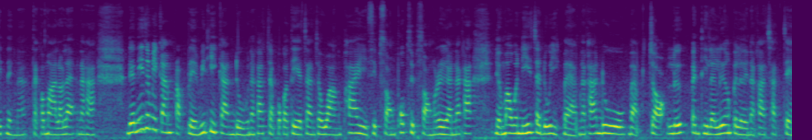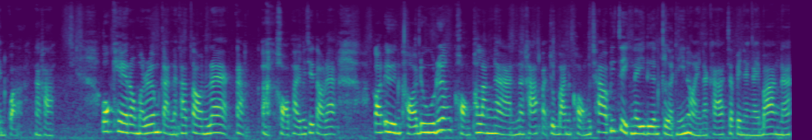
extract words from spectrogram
นิดหนึ่งนะแต่ก็มาแล้วแหละนะคะ เดือนนี้จะมีการปรับเปลี่ยนวิธีการดูนะคะ จากปกติอาจารย์จะวางไพ่ 12ภพ12 เรือนนะคะ เดี๋ยวมาวันนี้จะดูอีกแบบนะคะ ดูแบบเจาะลึกเป็นทีละเรื่องไปเลยนะคะ ชัดเจนกว่านะคะ โอเคเรามาเริ่มกันนะคะ ตอนแรกอะอะขออภัยไม่ใช่ตอนแรก ก่อนอื่นขอดูเรื่องของพลังงานนะคะ ปัจจุบันของชาวพิจิกในเดือนเกิดนี้หน่อยนะคะ จะเป็นยังไงบ้างนะ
